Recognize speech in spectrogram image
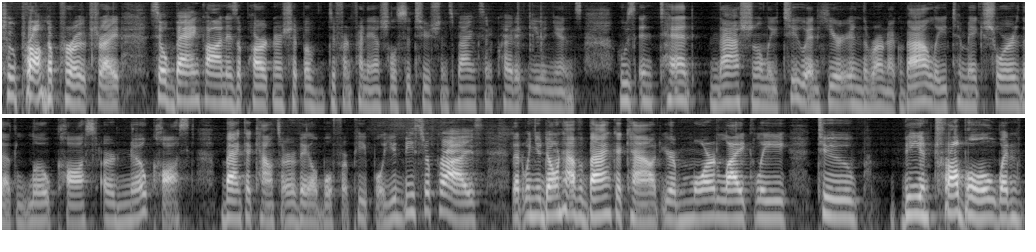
two-prong approach, right? So Bank On is a partnership of different financial institutions, banks and credit unions, whose intent nationally too, and here in the Roanoke Valley, to make sure that low-cost or no-cost bank accounts are available for people. You'd be surprised that when you don't have a bank account, you're more likely to be in trouble when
